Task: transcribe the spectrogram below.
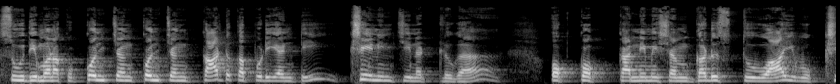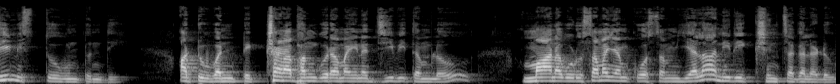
సూది మొనకు కొంచెం కొంచెం కాటుకప్పుడి అంటి క్షీణించినట్లుగా ఒక్కొక్క నిమిషం గడుస్తూ ఆయువు క్షీణిస్తూ ఉంటుంది. అటువంటి క్షణభంగురమైన జీవితంలో మానవుడు సమయం కోసం ఎలా నిరీక్షించగలడు?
